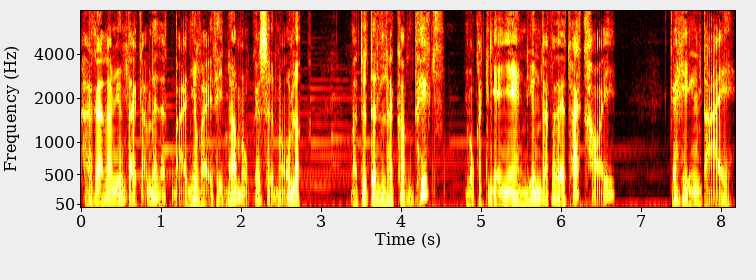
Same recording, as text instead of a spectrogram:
hoặc là làm chúng ta cảm thấy thất bại như vậy thì đó một cái sự nỗ lực. Mà tôi tin là cần thiết một cách nhẹ nhàng để chúng ta có thể thoát khỏi cái hiện tại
